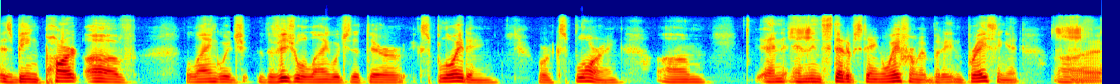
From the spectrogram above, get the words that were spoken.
as being part of the language, the visual language that they're exploiting or exploring, um, and and instead of staying away from it but embracing it, uh,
